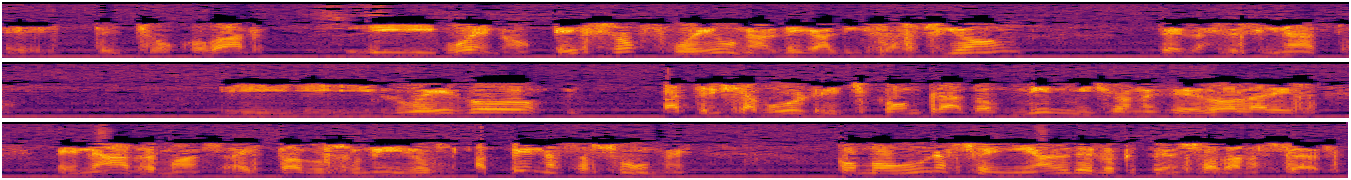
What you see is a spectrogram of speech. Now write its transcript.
este, Chocobar. Sí. Y bueno, eso fue una legalización del asesinato. Y luego Patricia Bullrich compra dos mil millones de dólares en armas a Estados Unidos, apenas asume como una señal de lo que pensaban hacer.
